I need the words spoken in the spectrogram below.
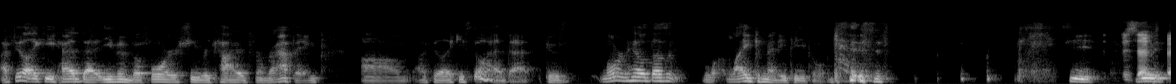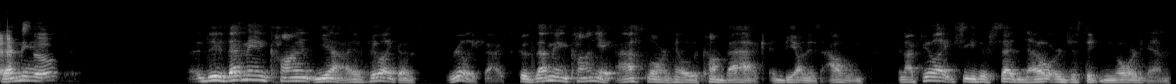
I feel like he had that even before she retired from rapping. Um, I feel like he still had that because Lauryn Hill doesn't like many people. she is that dude, facts that man, though? Dude, that man Kanye, yeah, I feel like that's really facts because that man Kanye asked Lauryn Hill to come back and be on his album and I feel like she either said no or just ignored him.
